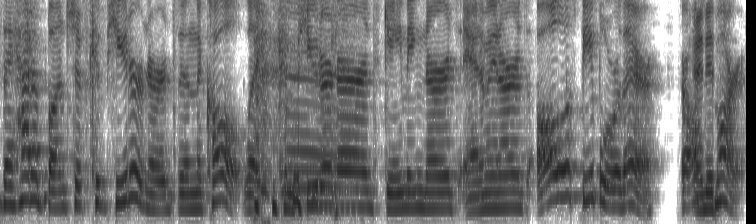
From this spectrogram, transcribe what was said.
They had a bunch of computer nerds in the cult, like computer nerds, gaming nerds, anime nerds. All those people were there. They're all And it's- smart.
